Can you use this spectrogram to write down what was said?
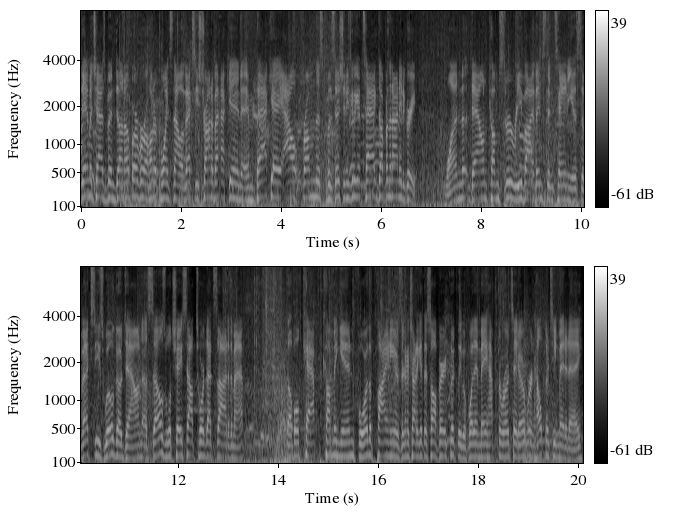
Damage has been done up over 100 points now. Avexys trying to back in and back A out from this position. He's going to get tagged up from the 90 degree. One down comes through, revive instantaneous. Avexys will go down. Acells will chase out toward that side of the map. Double cap coming in for the Pioneers. They're going to try to get this off very quickly before they may have to rotate over and help their teammate today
